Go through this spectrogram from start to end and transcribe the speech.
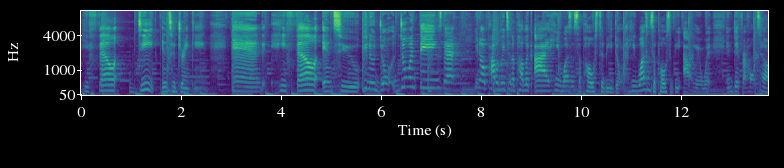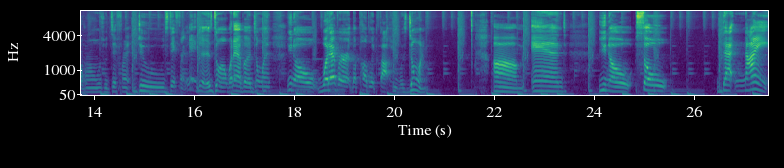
He fell deep into drinking and he fell into, you know, do, doing things that you know, probably to the public eye, he wasn't supposed to be doing. He wasn't supposed to be out here with in different hotel rooms with different dudes, different niggas doing whatever, doing, you know, whatever the public thought he was doing. Um, and you know, so that night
